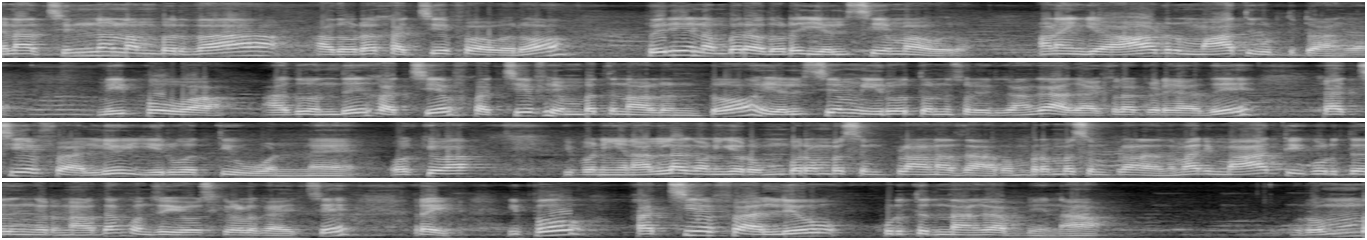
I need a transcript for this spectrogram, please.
ஏன்னா சின்ன நம்பர் தான் அதோட ஹச்சிஎஃபாக வரும். பெரிய நம்பர் அதோட எல்சிஎம்மாக வரும். ஆனால் இங்கே ஆர்டர் மாற்றி கொடுத்துட்டாங்க. மீப்போவா அது வந்து ஹச்எஃப் ஹச்எஃப் எண்பத்தி நாலுன்ட்டும் எல்சிஎம் இருபத்தொன்று சொல்லியிருக்காங்க. அது ஆக்சுவலாக கிடையாது. ஹச்எஃப் வேல்யூ இருபத்தி ஒன்று ஓகேவா இப்போ நீங்கள் நல்லா கவனிங்க. ரொம்ப ரொம்ப சிம்பிளானது தான் ரொம்ப ரொம்ப சிம்பிளானது. இந்த மாதிரி மாற்றி கொடுத்ததுங்கிறனால தான் கொஞ்சம் யோசிக்கிற அளவுக்கு ஆயிடுச்சு. ரைட் இப்போது ஹச்எஃப் வேல்யூ கொடுத்துருந்தாங்க அப்படின்னா ரொம்ப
